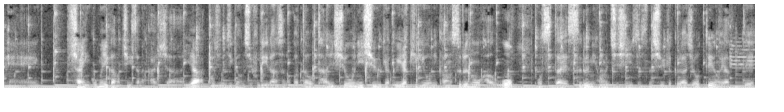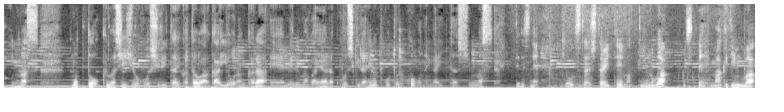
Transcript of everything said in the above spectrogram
えー、社員5名以下の小さな会社や個人事業主フリーランスの方を対象に集客や企業に関するノウハウをお伝えする日本一親切な集客ラジオっていうのをやっています。もっと詳しい情報を知りたい方は概要欄から、えー、メルマガや公式 LINE のご登録をお願いいたします。でですね、今日お伝えしたいテーマっていうのが、えー、マーケティングは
